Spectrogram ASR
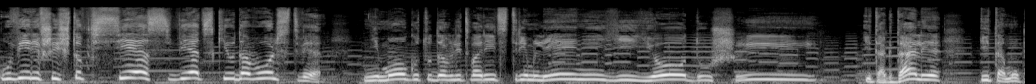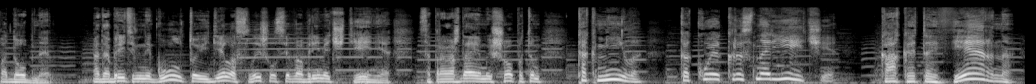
уверившись, что все светские удовольствия не могут удовлетворить стремлений ее души и так далее и тому подобное. Одобрительный гул то и дело слышался во время чтения, сопровождаемый шепотом «Как мило! Какое красноречие!» Как это верно!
